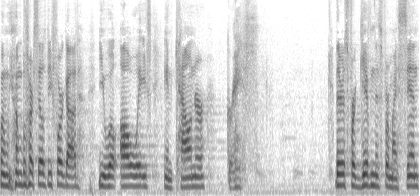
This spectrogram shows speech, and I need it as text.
when we humble ourselves before God, you will always encounter grace. There is forgiveness for my sin,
